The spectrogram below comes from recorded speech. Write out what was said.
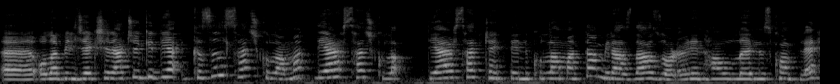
e, olabilecek şeyler. Çünkü diğer, kızıl saç kullanmak diğer saç kullan diğer saç renklerini kullanmaktan biraz daha zor. Örneğin havlularınız komple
